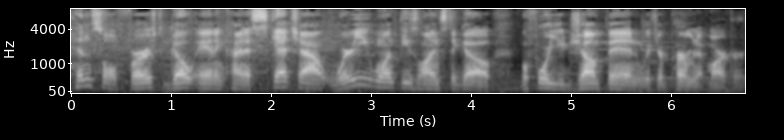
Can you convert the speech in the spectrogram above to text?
pencil first, go in and kind of sketch out where you want these lines to go before you jump in with your permanent marker.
